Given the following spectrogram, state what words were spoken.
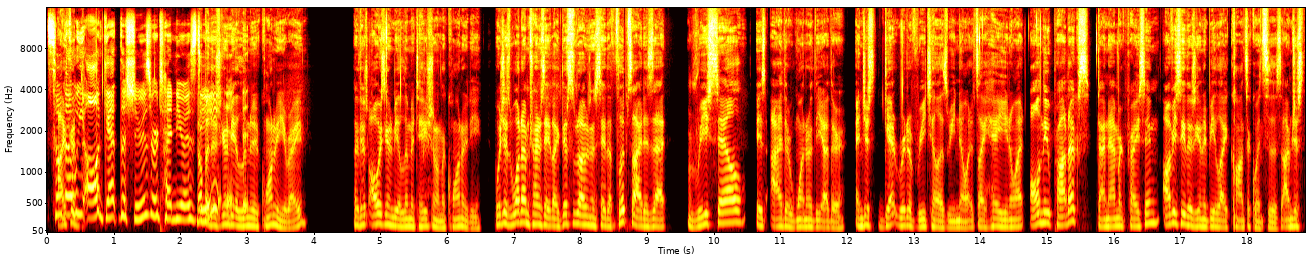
So I that could- we all get the shoes for 10 USD. no, but there's going to be a limited quantity, right? Like there's always going to be a limitation on the quantity, which is what I'm trying to say. Like this is what I was going to say. The flip side is that resale is either one or the other, and just get rid of retail as we know it. It's like, hey, you know what? All new products, dynamic pricing. Obviously, there's going to be like consequences. I'm just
